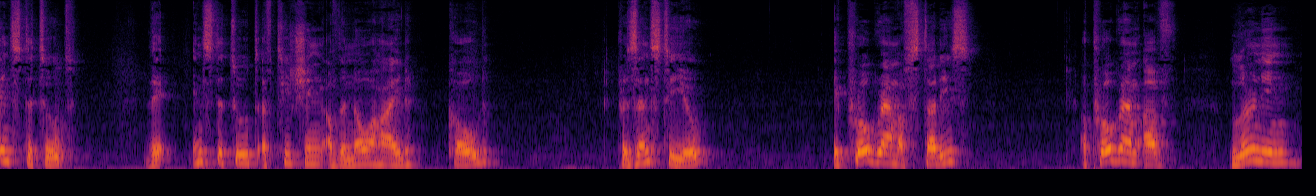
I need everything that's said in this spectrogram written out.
institute, the Institute of Teaching of the Noahide Code, presents to you a program of studies, a program of learning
